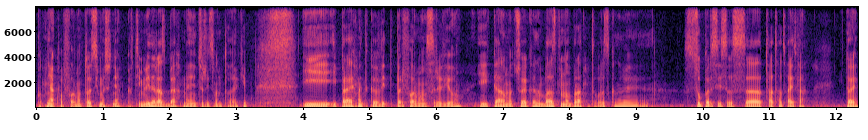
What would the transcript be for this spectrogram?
под някаква форма. Тоест имаше някакъв тим лидер, аз бях менеджер извън този екип. И, и правихме такъв вид перформанс ревю и казвам на човека на базата на обратната връзка, нали, супер си с а, това, това, това и това. И той,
